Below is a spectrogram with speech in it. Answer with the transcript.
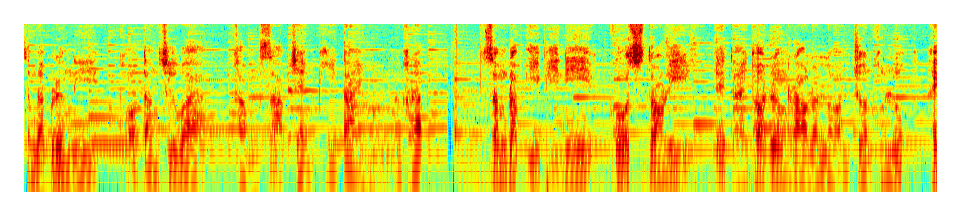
สำหรับเรื่องนี้ขอตั้งชื่อว่าคำสาปแช่งผีตายโหงนะครับสำหรับ EP นี้ Ghost Story ได้ถ่ายทอดเรื่องราวหลอนๆชวนขนลุก ให้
